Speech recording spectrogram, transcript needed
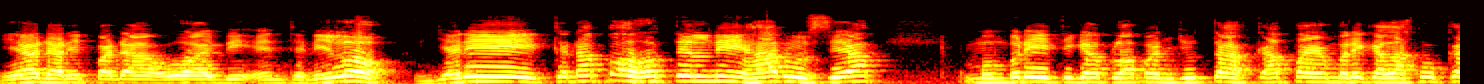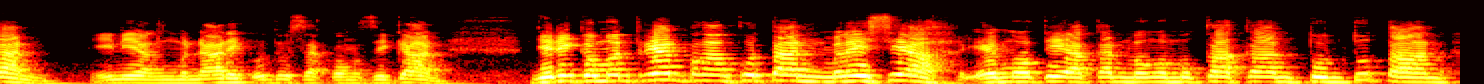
ya daripada YB Internilog. Jadi kenapa hotel ni harus ya memberi 38 juta apa yang mereka lakukan? Ini yang menarik untuk saya kongsikan. Jadi Kementerian Pengangkutan Malaysia MOT akan mengemukakan tuntutan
